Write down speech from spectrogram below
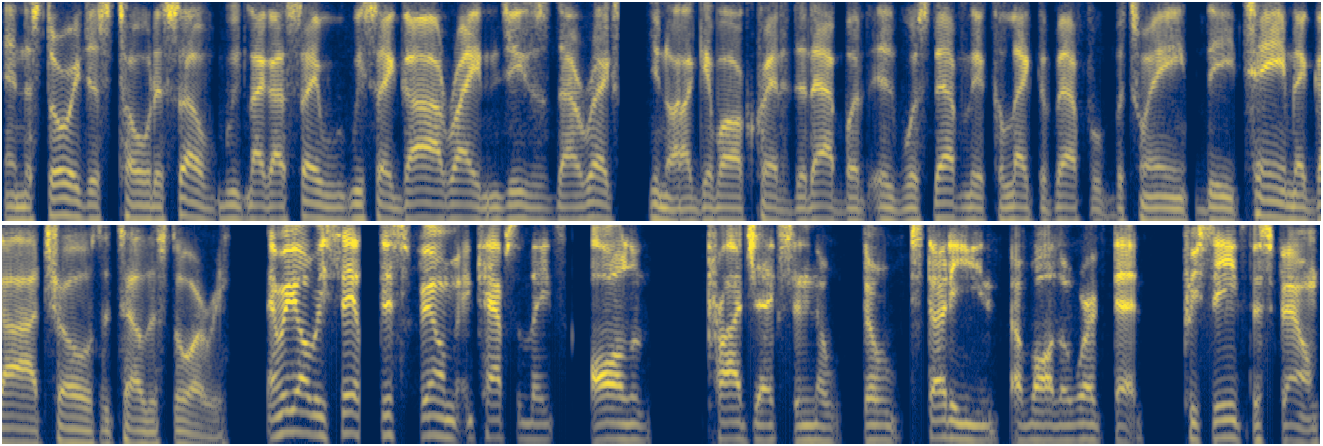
and the story just told itself. We like I say, we say God right and Jesus directs. You know, I give all credit to that, but it was definitely a collective effort between the team that God chose to tell the story. And we always say this film encapsulates all of projects and the, the studying of all the work that precedes this film.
